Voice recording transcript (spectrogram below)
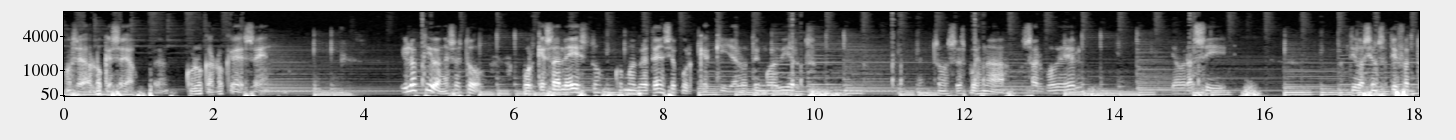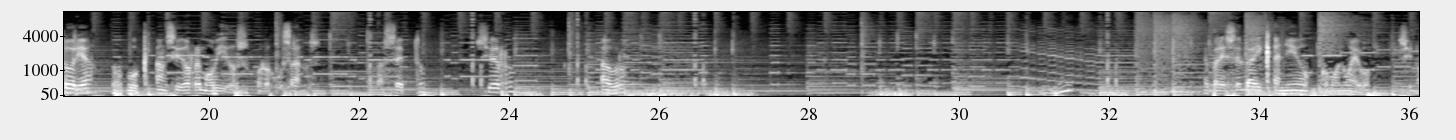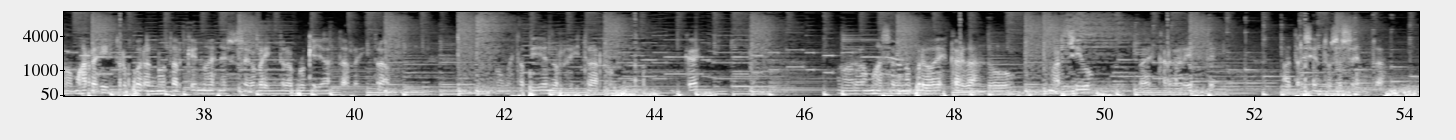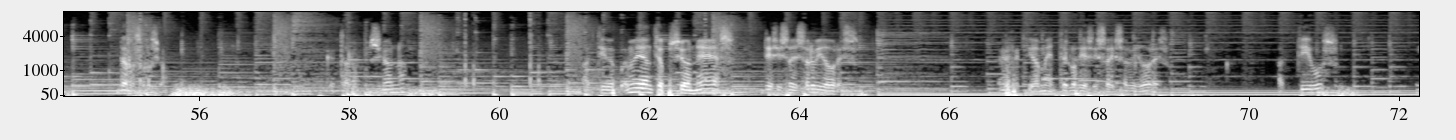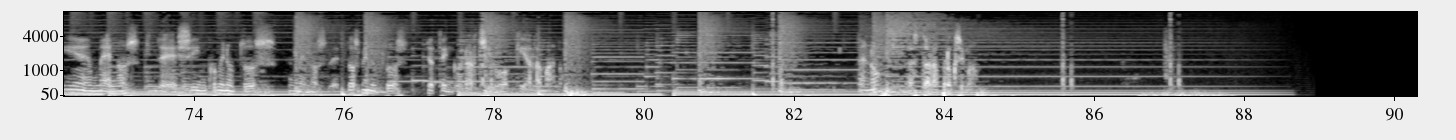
O sea, lo que sea, pueden colocar lo que deseen. Y lo activan, eso es todo. ¿Por qué sale esto como advertencia? Porque aquí ya lo tengo abierto. Entonces, pues nada, salgo de él. Y ahora sí, activación satisfactoria. Los bugs han sido removidos por los gusanos acepto, cierro, abro. Me aparece like a new como nuevo. Si nos vamos a registro para notar que no es necesario registrar porque ya está registrado. No me está pidiendo registrarlo. Okay. Ahora vamos a hacer una prueba descargando un archivo. Voy a descargar este a 360 de resolución. ¿Qué tal funciona? Active mediante opciones 16 servidores. Efectivamente los 16 servidores activos y en menos de 5 minutos, en menos de 2 minutos ya tengo el archivo aquí a la mano. Hasta la próxima.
